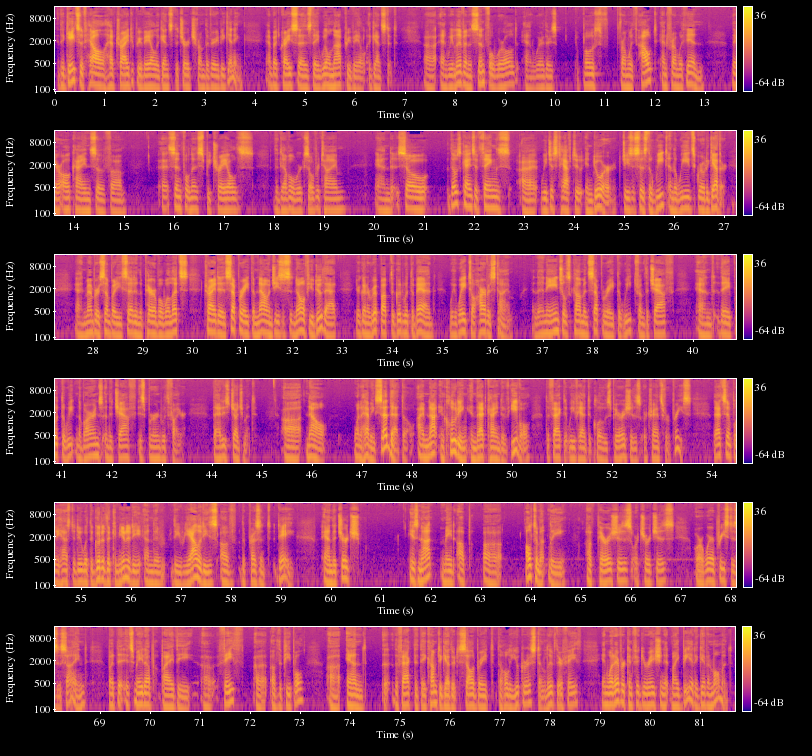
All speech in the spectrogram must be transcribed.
the gates of hell have tried to prevail against the church from the very beginning. And, but Christ says they will not prevail against it. Uh, and we live in a sinful world, and where there's both from without and from within, there are all kinds of um, uh, sinfulness, betrayals. The devil works overtime. And so those kinds of things uh, we just have to endure. Jesus says the wheat and the weeds grow together. And remember, somebody said in the parable, well, let's try to separate them now. And Jesus said, no, if you do that, you're going to rip up the good with the bad. We wait till harvest time. And then the angels come and separate the wheat from the chaff, and they put the wheat in the barns, and the chaff is burned with fire. That is judgment. Uh, now, when having said that, though, I'm not including in that kind of evil the fact that we've had to close parishes or transfer priests. That simply has to do with the good of the community and the, the realities of the present day. And the church is not made up uh, ultimately of parishes or churches or where a priest is assigned, but it's made up by the uh, faith uh, of the people, uh, and the, the fact that they come together to celebrate the Holy Eucharist and live their faith in whatever configuration it might be at a given moment.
